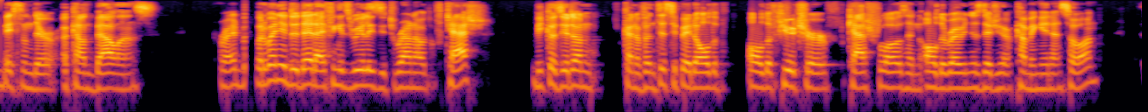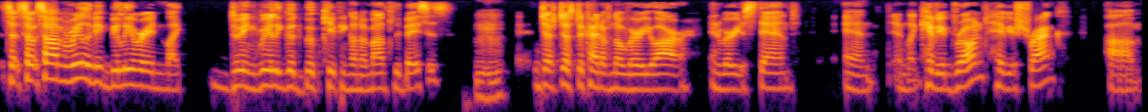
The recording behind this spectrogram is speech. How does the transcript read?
based on their account balance right but, but when you do that i think it's really easy to run out of cash because you don't kind of anticipate all the all the future cash flows and all the revenues that you have coming in and so on. So so so I'm a really big believer in like doing really good bookkeeping on a monthly basis, mm-hmm. just just to kind of know where you are and where you stand, and and like have you grown, have you shrunk, um,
